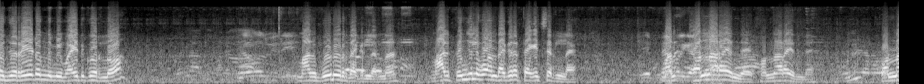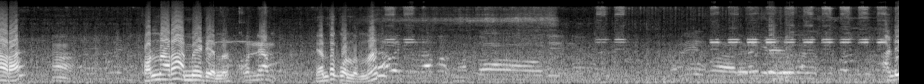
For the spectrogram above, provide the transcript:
కొంచెం రేట్ ఉంది మీ మైదుకూరులో. మాది గూడూరు దగ్గర అన్న. మాది పెంచులకోన దగ్గర తెగచర్లే. మన కొన్నారా అయింది కొన్నారా అయింది కొన్నారా? కొన్నారా? అమ్మేటి అన్న? కొన్నాం. ఎంత కొన్నా అంటే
